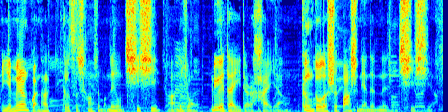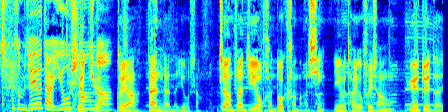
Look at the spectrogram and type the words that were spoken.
也没人管他歌词唱什么，那种气息啊，那种略带一点海洋，更多的是八十年代的那种气息啊。我怎么觉得有点忧伤呢？对啊，淡淡的忧伤。这张专辑有很多可能性，因为它有非常乐队的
